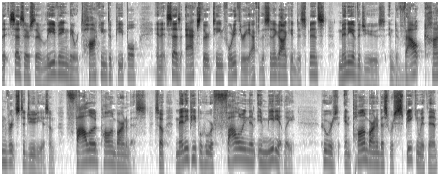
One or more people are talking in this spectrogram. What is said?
it says as they're leaving, they were talking to people, and it says Acts 13, 43, after the synagogue had dispensed many of the Jews and devout converts to Judaism followed Paul and Barnabas. So many people who were following them immediately, who were, and Paul and Barnabas were speaking with them,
